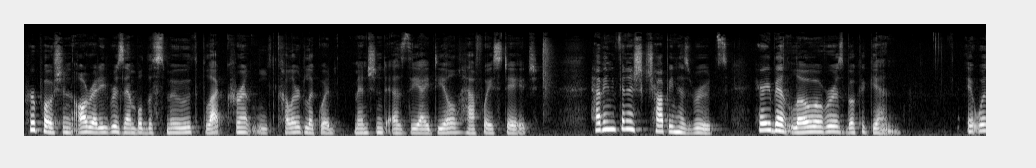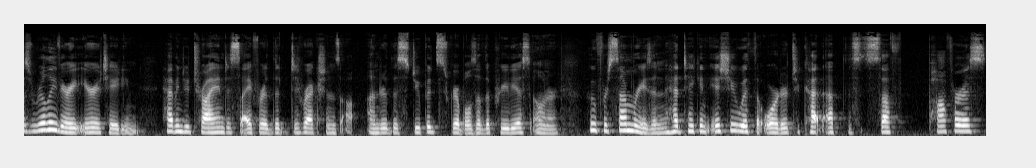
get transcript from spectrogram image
Her potion already resembled the smooth, black currant colored liquid mentioned as the ideal halfway stage. Having finished chopping his roots, Harry bent low over his book again. It was really very irritating having to try and decipher the directions under the stupid scribbles of the previous owner, who for some reason had taken issue with the order to cut up the Sopophorous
